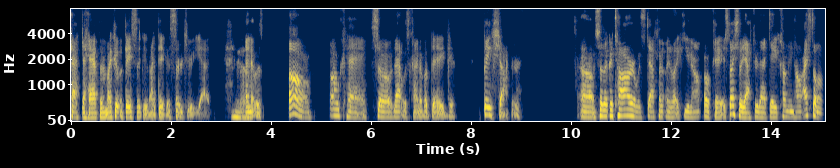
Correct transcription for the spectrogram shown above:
have to happen. Like it would basically be my biggest surgery yet. Yeah. And it was, oh, okay. So that was kind of a big, big shocker. Uh, so the guitar was definitely like, you know, okay, especially after that day coming home. I still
